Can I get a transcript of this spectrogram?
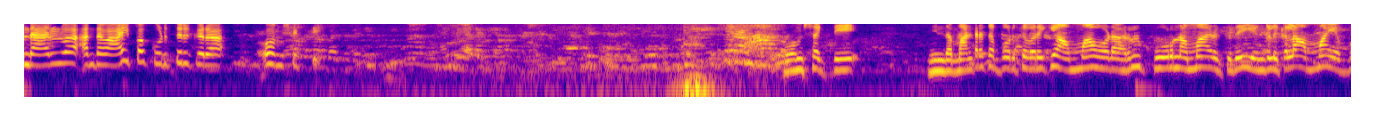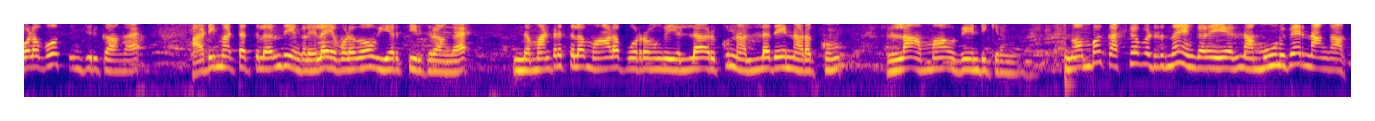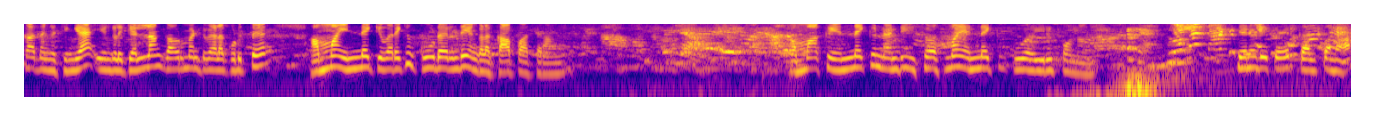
அந்த அல்வா அந்த வாய்ப்பை கொடுத்துருக்குறா. ஓம் சக்தி. ஓம் சக்தி. இந்த மன்றத்தை பொறுத்த வரைக்கும் அம்மாவோட அருள் பூர்ணமாக இருக்குது. எங்களுக்கெல்லாம் அம்மா எவ்வளவோ செஞ்சுருக்காங்க. அடிமட்டத்திலேருந்து எங்களையெல்லாம் எவ்வளவோ உயர்த்தியிருக்கிறாங்க. இந்த மன்றத்தில் மாலை போடுறவங்க எல்லாருக்கும் நல்லதே நடக்கும். எல்லாம் அம்மாவை வேண்டிக்கிறாங்க. ரொம்ப கஷ்டப்பட்டுருந்தோம். எங்களை நான் மூணு பேர் நாங்கள் அக்கா தங்கச்சிங்க. எங்களுக்கு எல்லாம் கவர்மெண்ட் வேலை கொடுத்து அம்மா இன்னைக்கு வரைக்கும் கூட இருந்து எங்களை காப்பாற்றுறாங்க அம்மாவுக்கு என்னைக்கும் நன்றி விசுவாசமாக என்றைக்கும் கூ- இருப்போம் நாங்கள் என்னுடைய பெயர் கல்பனா.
